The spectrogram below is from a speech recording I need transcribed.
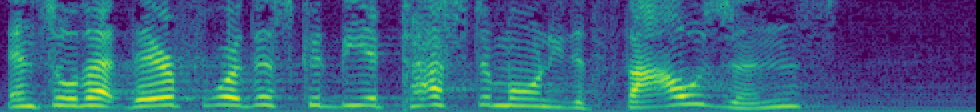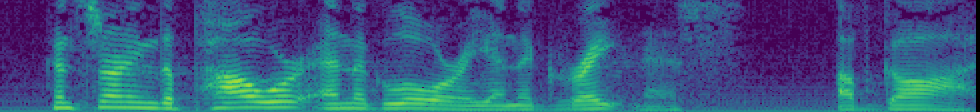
And so that therefore this could be a testimony to thousands concerning the power and the glory and the greatness of God.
